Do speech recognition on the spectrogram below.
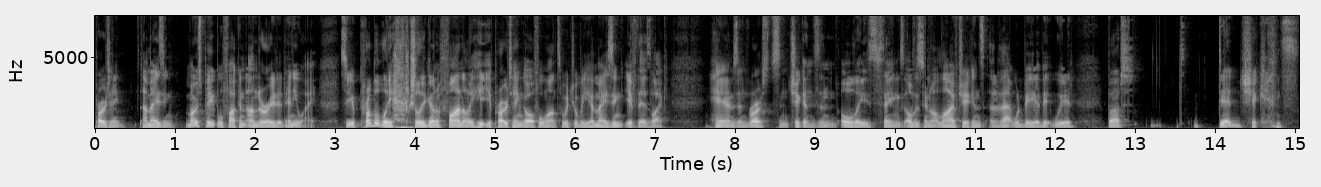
Protein, amazing. Most people fucking undereat it anyway. So you're probably actually going to finally hit your protein goal for once, which will be amazing. If there's like hams and roasts and chickens and all these things, obviously not live chickens, that would be a bit weird. But dead chickens,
